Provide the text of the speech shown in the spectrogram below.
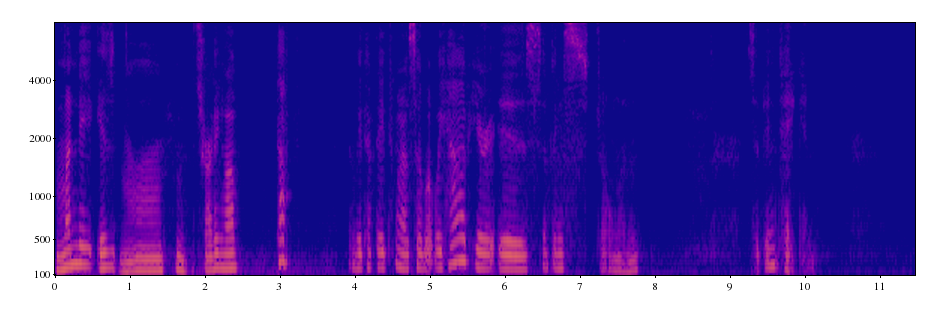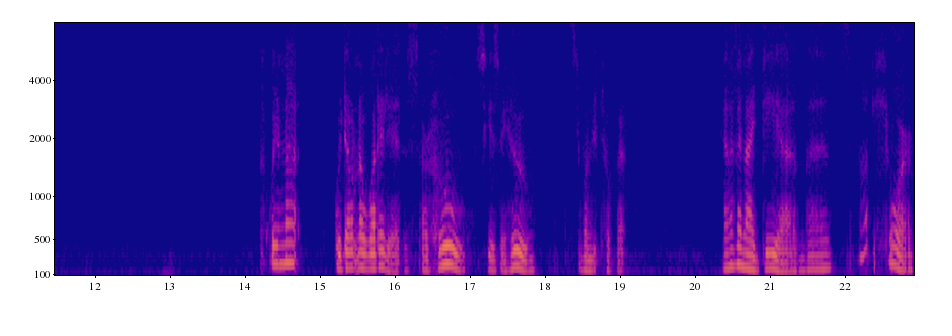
Monday is mm, starting off tough. It'll be a tough day tomorrow. So what we have here is something stolen, something taken. But we're not, we don't know what it is or who, excuse me, who is the one who took it. Kind of an idea, but it's not sure.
